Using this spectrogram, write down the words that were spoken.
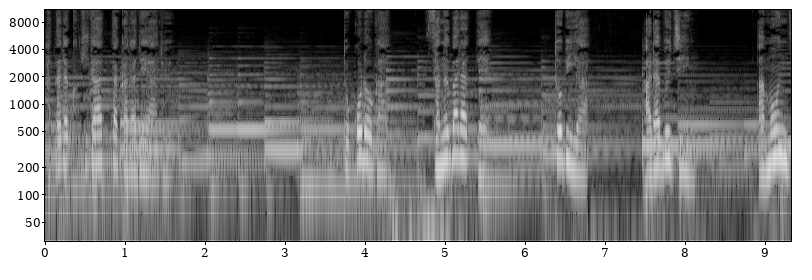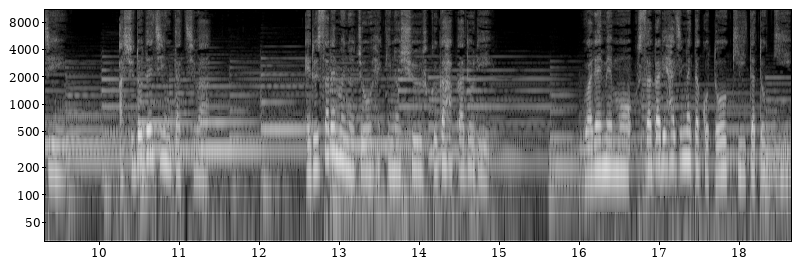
働く気があったからである。ところが、サヌバラテ、トビア、アラブ人、アモン人、アシュドデ人たちは、エルサレムの城壁の修復がはかどり、割れ目も塞がり始めたことを聞いたとき、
